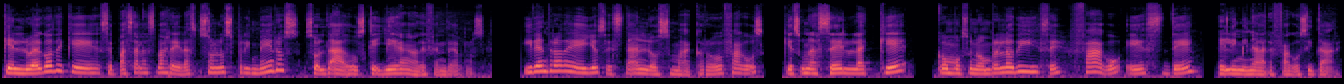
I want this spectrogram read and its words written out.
que luego de que se pasan las barreras son los primeros soldados que llegan a defendernos. Y dentro de ellos están los macrófagos, que es una célula que, como su nombre lo dice, fago es de eliminar, fagocitar.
